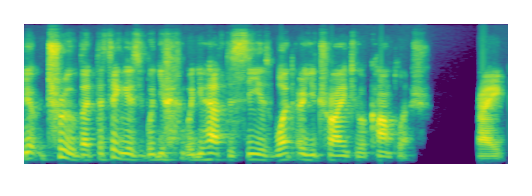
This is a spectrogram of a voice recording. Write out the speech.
Yeah, true. But the thing is what you what you have to see is what are you trying to accomplish right?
